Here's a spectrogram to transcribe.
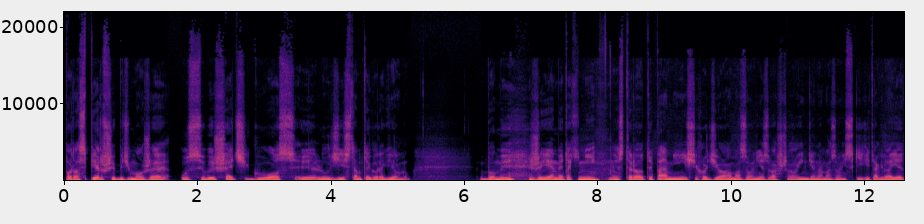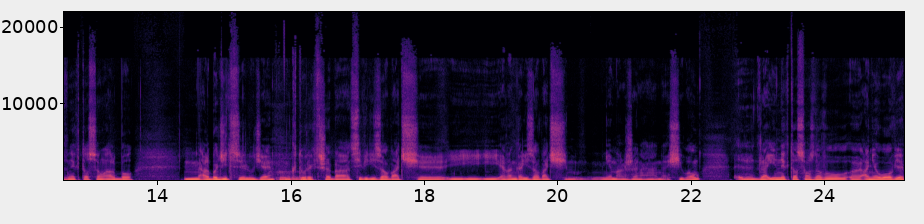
po raz pierwszy być może usłyszeć głos y, ludzi z tamtego regionu. Bo my żyjemy takimi stereotypami, jeśli chodzi o Amazonię, zwłaszcza o Indian amazońskich. I tak dla jednych to są albo, albo dzicy ludzie, mhm. których trzeba cywilizować y, i, i, i ewangelizować niemalże na, na siłą. Y, dla innych to są znowu aniołowie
